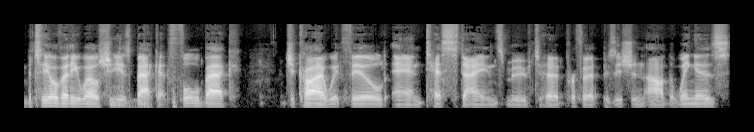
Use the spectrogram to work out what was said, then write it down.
Matilda Vette-Welsh is back at fullback. Jakiya Whitfeld and Tess Staines moved to her preferred position are the wingers.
